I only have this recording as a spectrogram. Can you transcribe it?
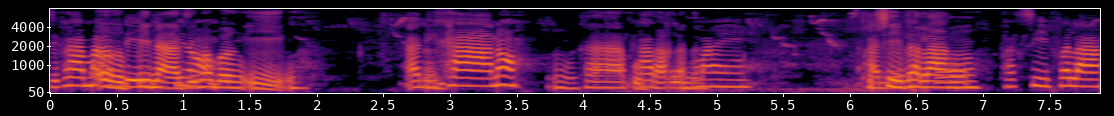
สิพามาเออัอปเดตปีหนาพี่สิน้มาองเบิ่งอีก อันนี้ค่าเนาะอืมค่ะปุ่นค่าพักปลูอันกนั้น ไม้ผักชีพลังผักชีฝรั่ง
